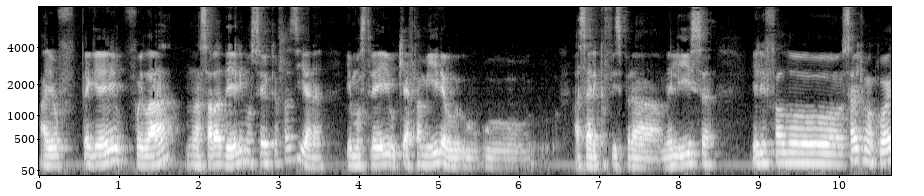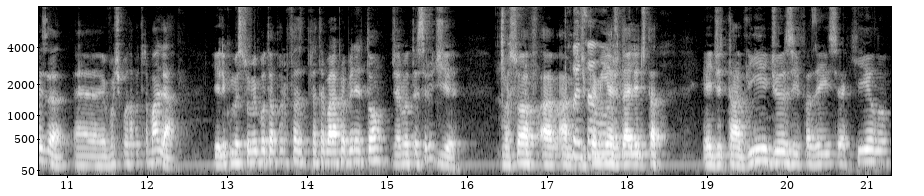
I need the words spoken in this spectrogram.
Aí eu peguei, fui lá na sala dele e mostrei o que eu fazia, né? E mostrei o que é família, o, o- a série que eu fiz pra Melissa. Ele falou, sabe de uma coisa? É, eu vou te botar pra trabalhar. E ele começou a me botar pra trabalhar pra Benetton, já é meu terceiro dia. Começou a, a, a pedir pra mim ajudar ele a editar, editar vídeos e fazer isso e aquilo.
